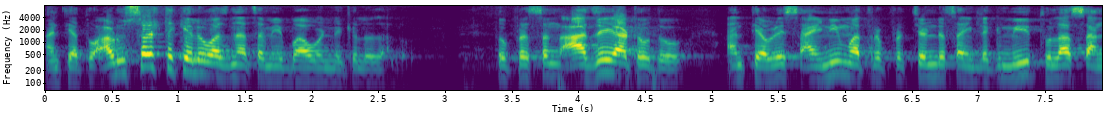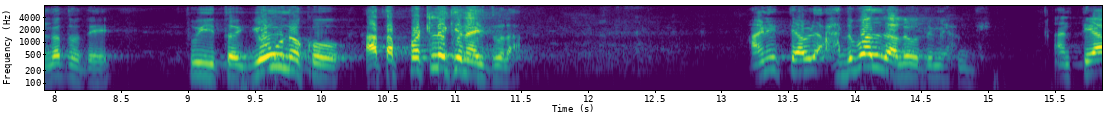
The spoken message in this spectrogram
आणि त्यात अडुसष्ट किलो वजनाचा मी बावन्न किलो झालो. तो प्रसंग आजही आठवतो. आणि त्यावेळेस आईनी मात्र प्रचंड सांगितलं की मी तुला सांगत होते तू इथं येऊ नको आता पटलं की नाही तुला? आणि त्यावेळी हदबल झालो होतो मी अगदी. आणि त्या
